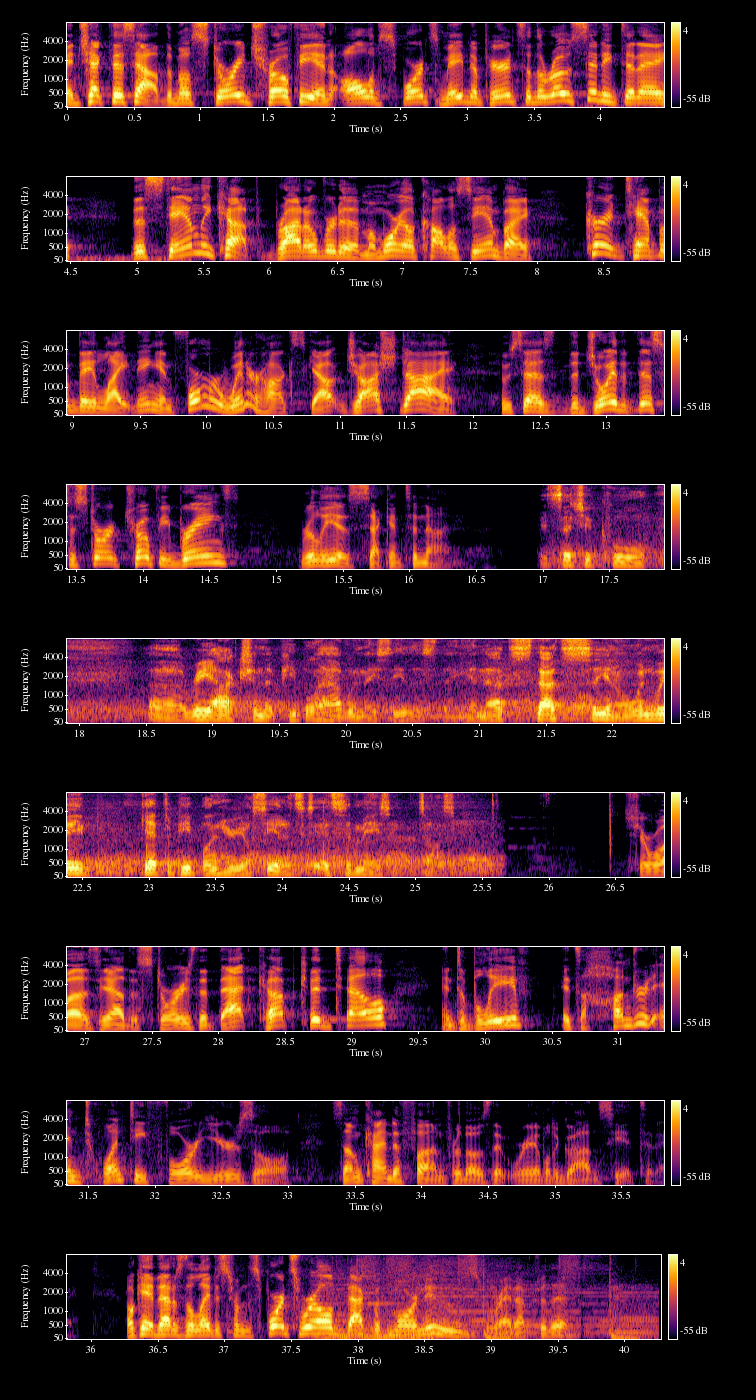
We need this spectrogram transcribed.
And check this out the most storied trophy in all of sports made an appearance in the Rose City today. The Stanley Cup brought over to Memorial Coliseum by current Tampa Bay Lightning and former Winterhawk scout Josh Dye, who says the joy that this historic trophy brings really is second to none. It's such a cool uh, reaction that people have when they see this thing, and that's that's you know when we get the people in here, you'll see it. It's it's amazing. It's awesome. Sure was, yeah. The stories that that cup could tell, and to believe it's 124 years old. Some kind of fun for those that were able to go out and see it today. Okay, that is the latest from the sports world. Back with more news right after this.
